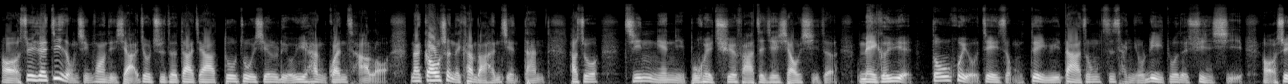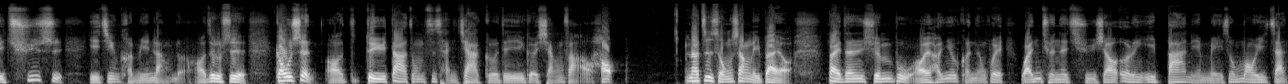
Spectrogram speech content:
哦，所以在这种情况底下就值得大家多做一些留意和观察了。那高盛的看法很简单，他说今年你不会缺乏这些消息的，每个月都会有这种对于大宗资产有利多的讯息哦，所以趋势已经很明朗了啊，这个是。高盛啊，对于大宗资产价格的一个想法哦。好，那自从上礼拜哦，拜登宣布哦，很有可能会完全的取消二零一八年美洲贸易战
